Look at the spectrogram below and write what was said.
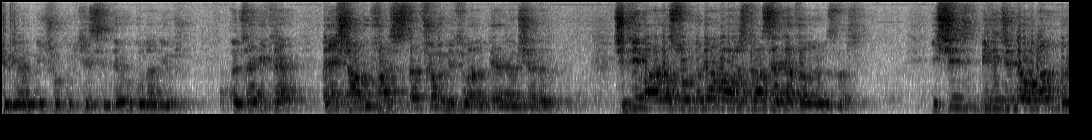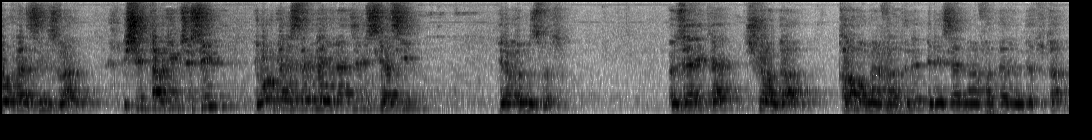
Dünyanın birçok ülkesinde uygulanıyor. Özellikle ben Şanlıurfa açısından çok ümit varım değerli hemşehrilerim. Ciddi manada sorgulayan ve araştıran STK'larımız var. İşin bilincinde olan bürokrasimiz var. İşin takipçisi, yol gençleri ve öğrenci bir siyasi yapımız var. Özellikle şu anda kamu menfaatini bireysel menfaatler önünde tutan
